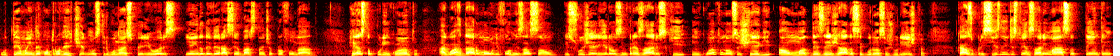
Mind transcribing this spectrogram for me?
o tema ainda é controvertido nos tribunais superiores e ainda deverá ser bastante aprofundado. Resta, por enquanto, aguardar uma uniformização e sugerir aos empresários que, enquanto não se chegue a uma desejada segurança jurídica, caso precisem dispensar em massa, tentem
